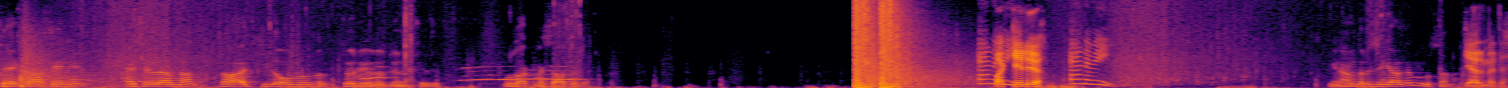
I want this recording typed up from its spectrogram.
SKS'nin SLR'dan daha etkili olduğunu söylüyordu dün çocuk. Uzak mesafede. Bak geliyor. Enemy! İnandırıcı geldi mi bu sana? Gelmedi.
